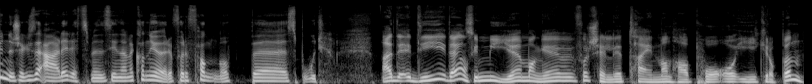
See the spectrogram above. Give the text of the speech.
undersøkelser er det rettsmedisinerne kan gjøre for å fange opp eh, spor? Nei, det, de, det er ganske mye, mange forskjellige tegn man har på og i kroppen.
